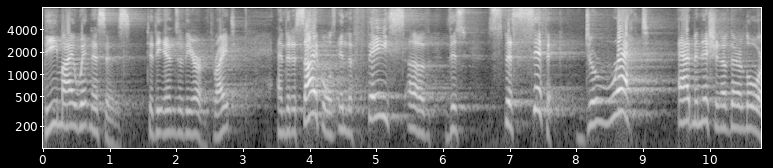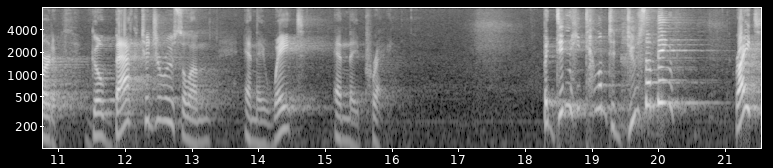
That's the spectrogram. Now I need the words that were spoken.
Be my witnesses to the ends of the earth, right? And the disciples, in the face of this specific, direct admonition of their Lord, go back to Jerusalem and they wait and they pray. But didn't he tell them to do something? Right?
